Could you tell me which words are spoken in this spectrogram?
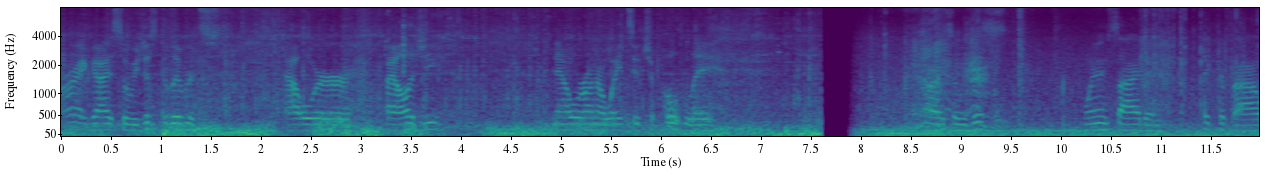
All right, guys, so we just delivered our Pieology. Now we're on our way to Chipotle. All right, so we just went inside and picked up our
